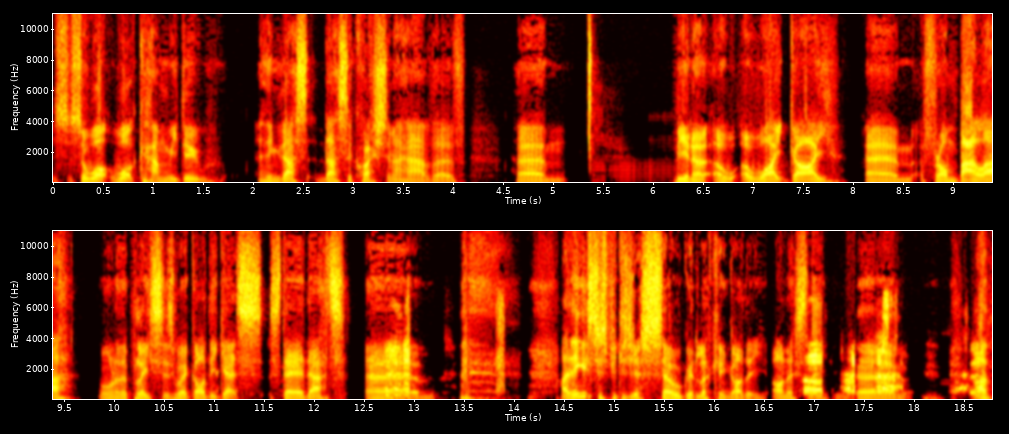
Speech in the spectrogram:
So what what can we do? I think that's that's a question I have of um, being a, a, a white guy um, from Bala, one of the places where Gotti gets stared at. Um, I think it's just because you're so good looking, Gotti. Honestly, um, I'm,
